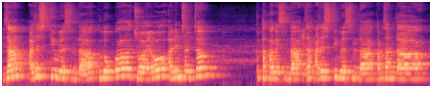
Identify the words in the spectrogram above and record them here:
이상 아저씨 TV였습니다. 구독과 좋아요, 알림 설정 부탁하겠습니다. 이상 아저씨 TV였습니다. 감사합니다.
